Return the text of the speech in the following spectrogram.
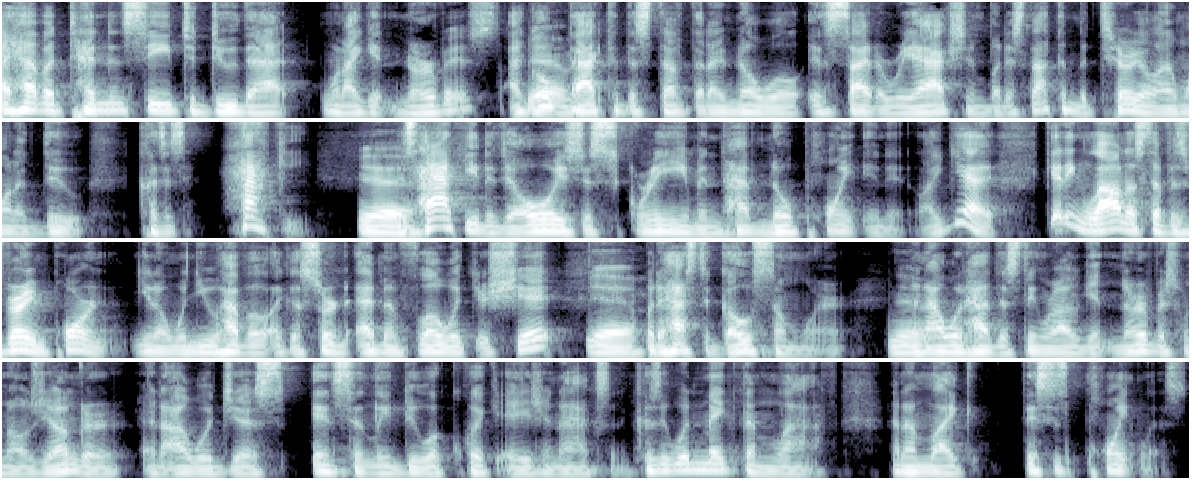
i have a tendency to do that when i get nervous i go Yeah. back to the stuff that i know will incite a reaction but it's not the material i want to do because it's hacky yeah. it's hacky to always just scream and have no point in it like yeah getting loud and stuff is very important you know when you have a, like a certain ebb and flow with your shit yeah. but it has to go somewhere Yeah. and I would have this thing where I would get nervous when I was younger and I would just instantly do a quick Asian accent because it would make them laugh. And I'm like, this is pointless.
